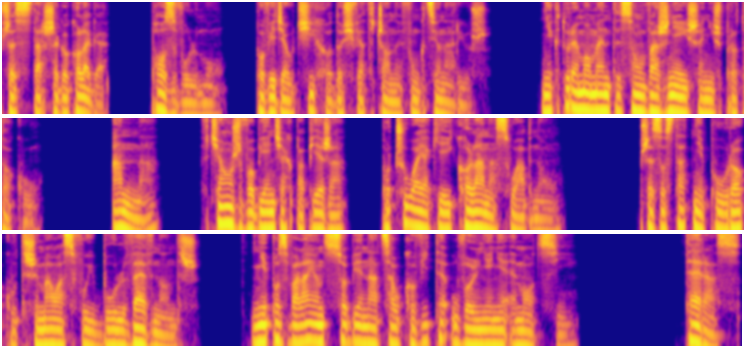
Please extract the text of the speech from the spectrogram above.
przez starszego kolegę. Pozwól mu, powiedział cicho doświadczony funkcjonariusz. Niektóre momenty są ważniejsze niż protokół. Anna, wciąż w objęciach papieża, poczuła, jak jej kolana słabną. Przez ostatnie pół roku trzymała swój ból wewnątrz, nie pozwalając sobie na całkowite uwolnienie emocji. Teraz,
